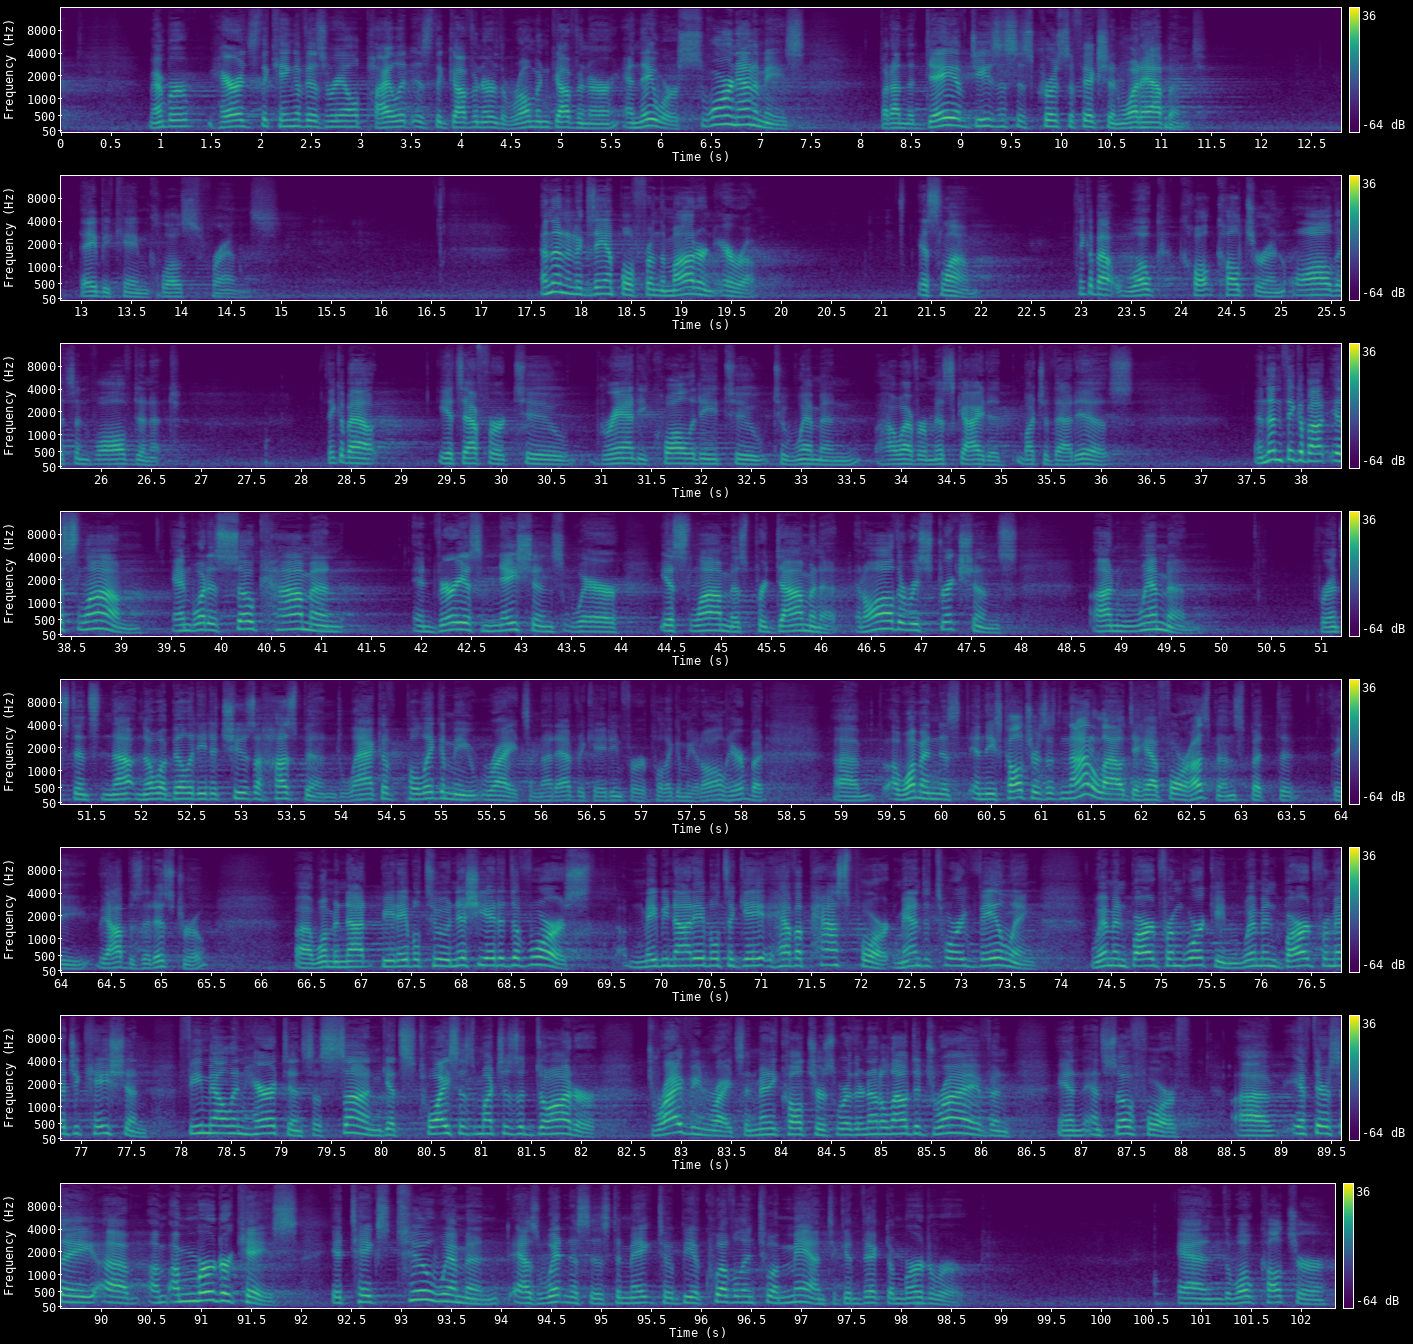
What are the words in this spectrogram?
Remember, Herod's the king of Israel, Pilate is the governor, the Roman governor, and they were sworn enemies. But on the day of Jesus' crucifixion, what happened? They became close friends. And then an example from the modern era Islam. Think about woke culture and all that's involved in it. Think about its effort to grant equality to, to women, however misguided much of that is. And then think about Islam and what is so common in various nations where Islam is predominant and all the restrictions on women for instance, no, no, ability to choose a husband, lack of polygamy rights. I'm not advocating for polygamy at all here, but um, a woman is, in these cultures is not allowed to have four husbands, but the, the, the opposite is true. A woman not being able to initiate a divorce, maybe not able to have a passport, mandatory veiling, women barred from working, women barred from education female inheritance. A son gets twice as much as a daughter. Driving rights in many cultures where they're not allowed to drive and, and, and so forth. Uh, if there's a, uh, a murder case, it takes two women as witnesses to make to be equivalent to a man to convict a murderer. And the woke culture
